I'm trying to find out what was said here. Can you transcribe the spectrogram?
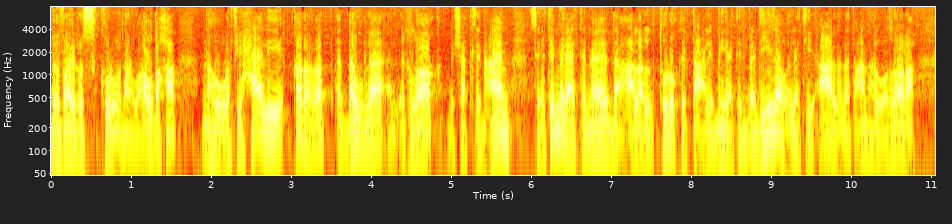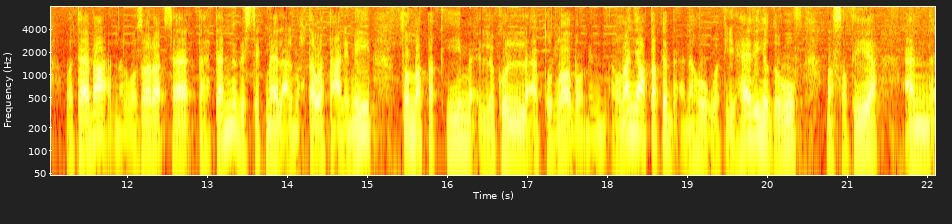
بفيروس كورونا. وأوضح أنه وفي حال قررت الدولة الإغلاق بشكل عام سيتم الاعتماد على الطرق التعليمية البديلة والتي أعلنت عنها الوزارة. وتابع أن الوزارة ستهتم باستكمال المحتوى التعليمي ثم التقييم لكل الطلاب ومن ومن يعتقد أنه وفي هذه الظروف نستطيع أن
